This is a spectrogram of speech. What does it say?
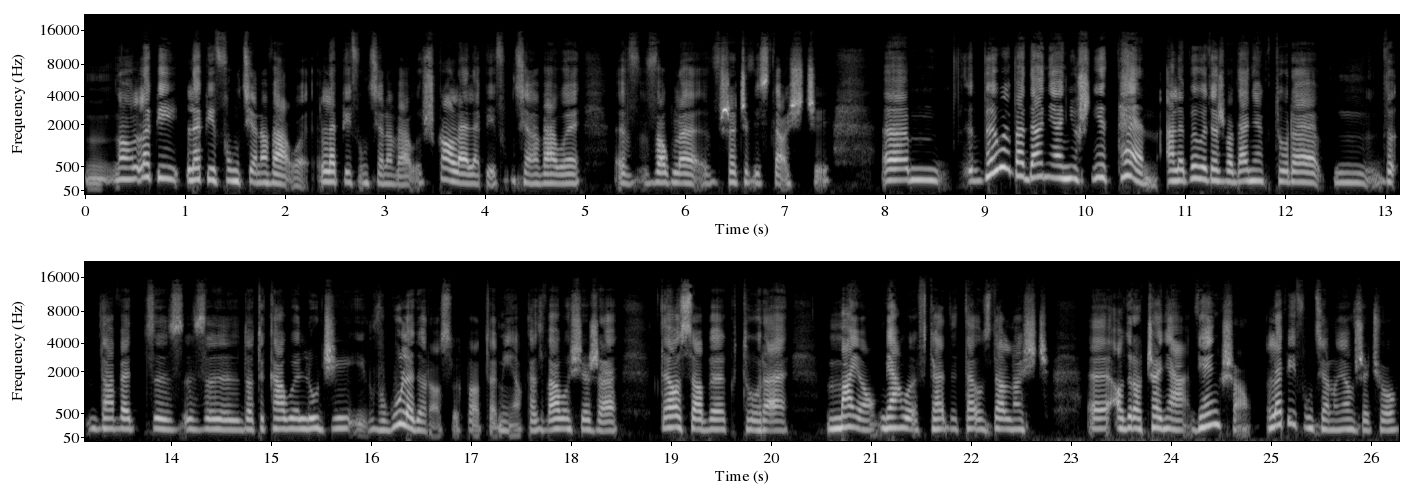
no lepiej, lepiej funkcjonowały, lepiej funkcjonowały w szkole, lepiej funkcjonowały w, w ogóle w rzeczywistości. Były badania, już nie ten, ale były też badania, które mm, do, nawet z, z, dotykały ludzi w ogóle dorosłych potem i okazywało się, że te osoby, które mają, miały wtedy tę zdolność e, odroczenia większą, lepiej funkcjonują w życiu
